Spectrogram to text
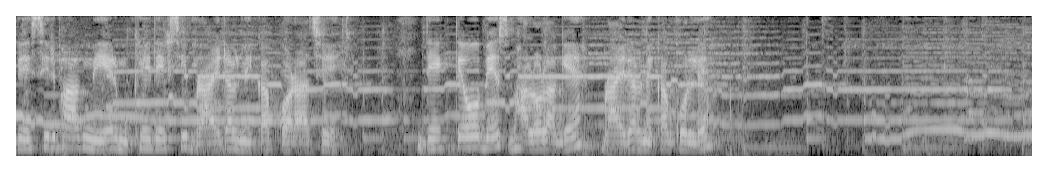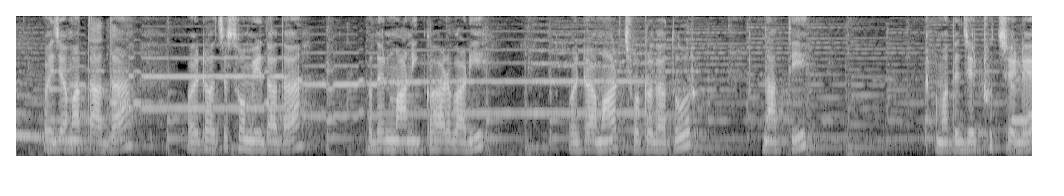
বেশিরভাগ মেয়ের মুখেই দেখছি ব্রাইডাল মেকআপ করা আছে। দেখতেও বেশ ভালো লাগে ব্রাইডাল মেকআপ করলে। ওই যে আমার দাদা, ওইটা হচ্ছে সমীর দাদা, ওদের মানিকঘর বাড়ি। ওইটা আমার ছোট দাদুর নাতি, আমাদের জেঠুর ছেলে।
